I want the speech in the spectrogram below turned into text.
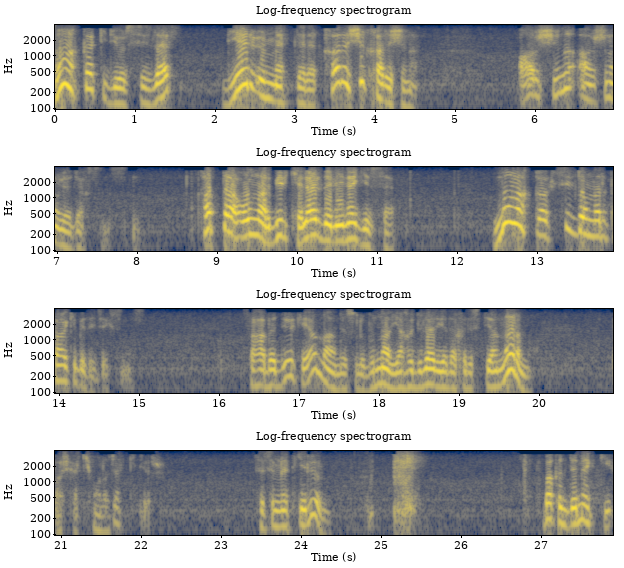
muhakkak ki diyor sizler diğer ümmetlere karışı karışına arşını arşına uyacaksınız. Hatta onlar bir keler deliğine girse muhakkak siz de onları takip edeceksiniz. Sahabe diyor ki Allah'ın Resulü bunlar Yahudiler ya da Hristiyanlar mı? Başka kim olacak ki diyor. Sesim net geliyor mu? Bakın demek ki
